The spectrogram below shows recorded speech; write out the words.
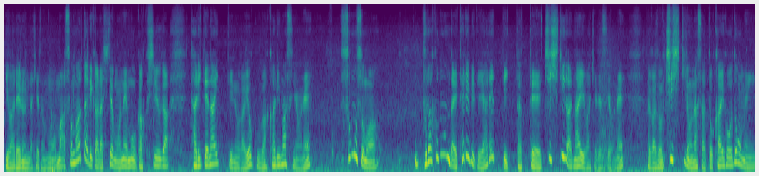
言われるんだけどもまあその辺りからしてもねもう学習が足りてないっていうのがよく分かりますよね。そもそもブラック問題テレビでやれって言ったって知識がないわけですよね。だからその知識のなさと解放同盟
